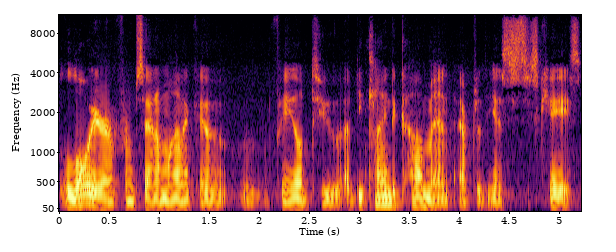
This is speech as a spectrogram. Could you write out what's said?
lawyer from Santa Monica failed to uh, decline to comment after the SEC's case.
